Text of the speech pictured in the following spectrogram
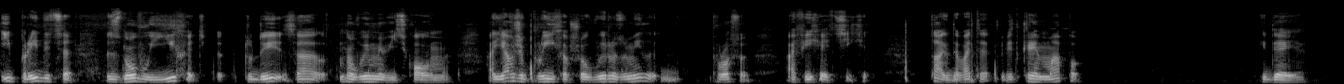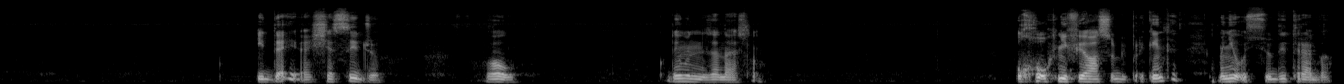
і прийдеться знову їхати туди за новими військовими. А я вже проїхав, щоб ви розуміли, просто офігеть тільки. Так, давайте відкриємо мапу. Ідея. Ідея, ще сиджу. Воу. Куди мене занесло? Ого, ніфіга собі, прикиньте. Мені ось сюди треба.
